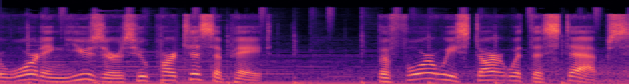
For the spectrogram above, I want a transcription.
rewarding users who participate. Before we start with the steps,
